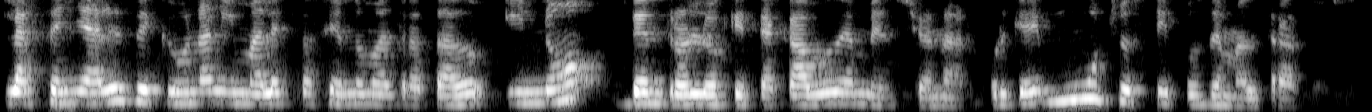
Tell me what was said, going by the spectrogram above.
las señales de que un animal está siendo maltratado y no dentro de lo que te acabo de mencionar? Porque hay muchos tipos de maltratos.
